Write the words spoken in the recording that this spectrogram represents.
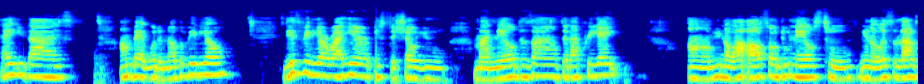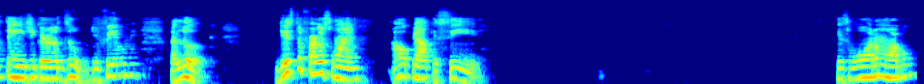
Hey you guys, I'm back with another video. This video right here is to show you my nail designs that I create. Um, you know, I also do nails too. You know, it's a lot of things your girl do. You feel me? But look, this the first one. I hope y'all can see it. It's water marble.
